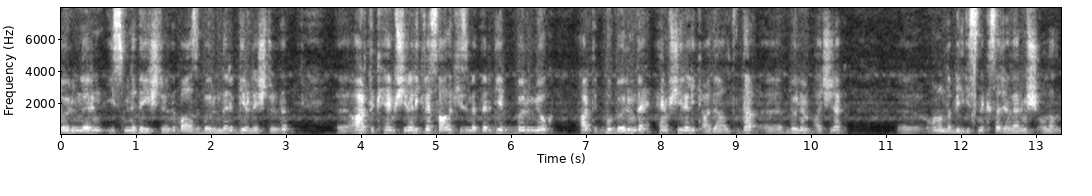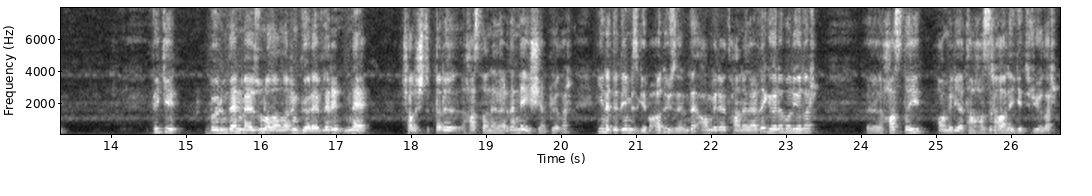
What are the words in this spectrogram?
bölümlerin ismini değiştirdi. Bazı bölümleri birleştirdi. E, artık hemşirelik ve sağlık hizmetleri diye bir bölüm yok. Artık bu bölümde hemşirelik adı altında e, bölüm açacak. E, onun da bilgisini kısaca vermiş olalım. Peki bölümden mezun olanların görevleri ne? Çalıştıkları hastanelerde ne iş yapıyorlar? Yine dediğimiz gibi adı üzerinde ameliyathanelerde görev alıyorlar. E, hastayı ameliyata hazır hale getiriyorlar.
